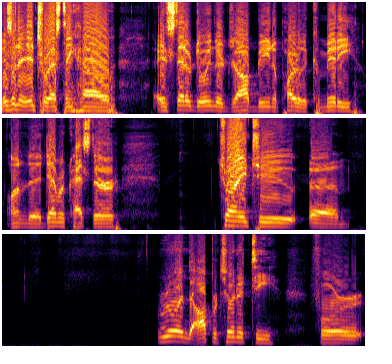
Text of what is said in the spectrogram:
isn't it interesting how instead of doing their job being a part of the committee on the Democrats, they're trying to um, ruin the opportunity for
